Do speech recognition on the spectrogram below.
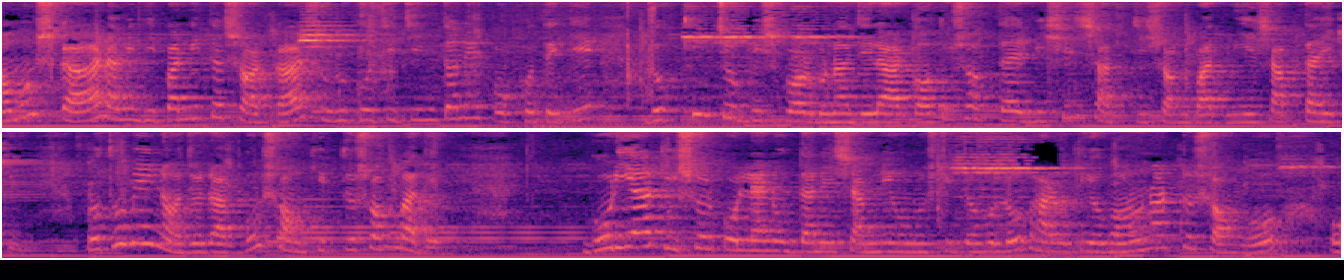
নমস্কার, আমি দীপান্বিতা সরকার। শুরু করছি চিন্তনের পক্ষ থেকে দক্ষিণ চব্বিশ পরগনা জেলার গত সপ্তাহের বিশেষ সাতটি সংবাদ নিয়ে সাপ্তাহিকী। প্রথমেই নজর রাখব সংক্ষিপ্ত সংবাদে। গড়িয়া কিশোর কল্যাণ উদ্যানের সামনে অনুষ্ঠিত হলো ভারতীয় গণনাট্য সংঘ ও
